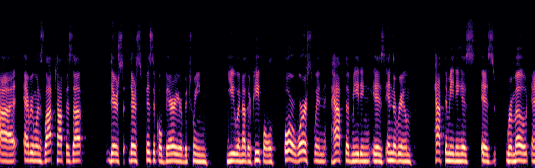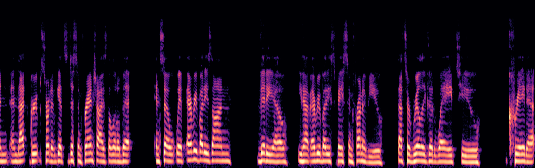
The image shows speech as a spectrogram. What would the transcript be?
uh, everyone's laptop is up. There's there's physical barrier between you and other people, or worse, when half the meeting is in the room, half the meeting is is remote, and and that group sort of gets disenfranchised a little bit. And so, if everybody's on video, you have everybody's face in front of you. That's a really good way to create a,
